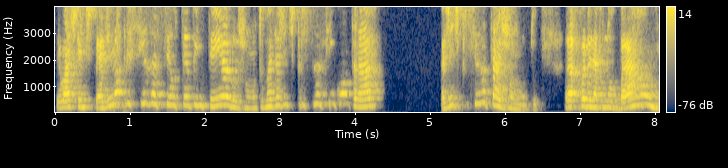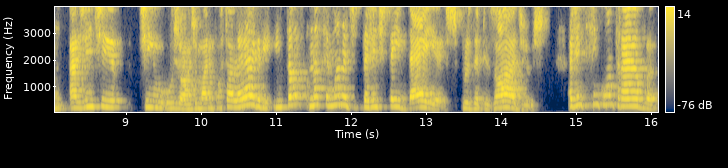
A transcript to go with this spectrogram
Eu acho que a gente perde. Não precisa ser o tempo inteiro junto, mas a gente precisa se encontrar. A gente precisa estar junto. Ah, por exemplo, no Brown, a gente tinha o Jorge mora em Porto Alegre, então na semana da gente ter ideias para os episódios, a gente se encontrava.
